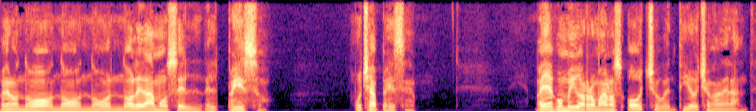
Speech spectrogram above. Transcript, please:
pero no, no, no, no le damos el, peso muchas veces. Vaya conmigo a Romanos 8, 28 en adelante.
